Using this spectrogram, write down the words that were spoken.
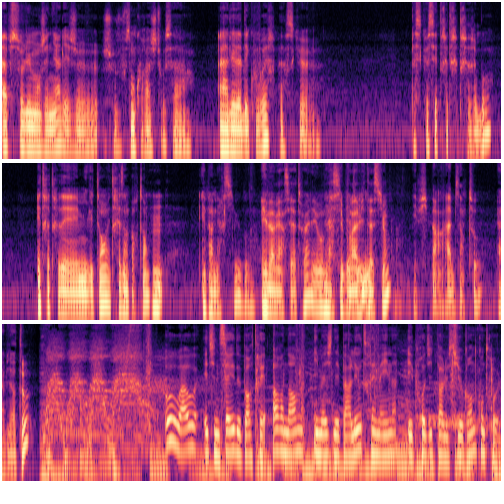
absolument génial et je, je vous encourage tous à, à aller la découvrir parce que, parce que c'est très très très très beau et très très militant et très important. Mm. Et ben merci Hugo. Eh ben, merci à toi, Léo. Merci Merci, pour l'invitation. Et puis ben à bientôt. À bientôt. Oh Wow est une série de portraits hors normes imaginée par Léo Tremaine et produite par le studio Grande Contrôle.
